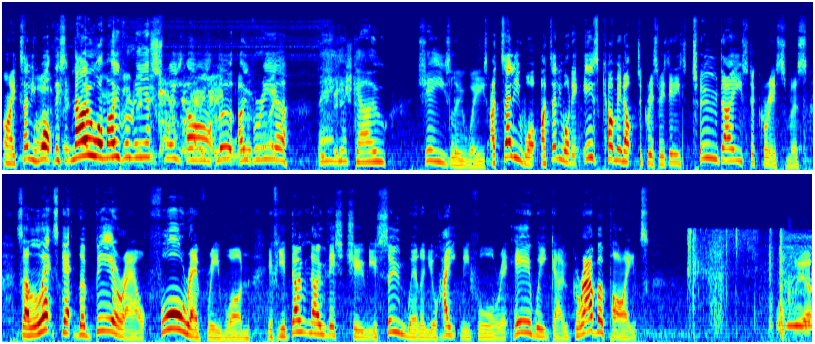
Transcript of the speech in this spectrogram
I tell you what, this is... no, I'm over here, sweetheart. Look over here. There you go. Jeez Louise. I tell you what, I tell you what, it is coming up to Christmas. It is two days to Christmas. So let's get the beer out for everyone. If you don't know this tune, you soon will and you'll hate me for it. Here we go. Grab a pint. All clear.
